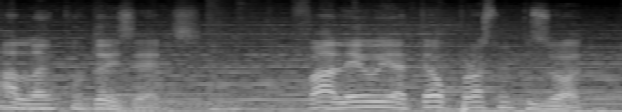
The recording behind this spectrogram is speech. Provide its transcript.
Alan com dois L's. Valeu e até o próximo episódio.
